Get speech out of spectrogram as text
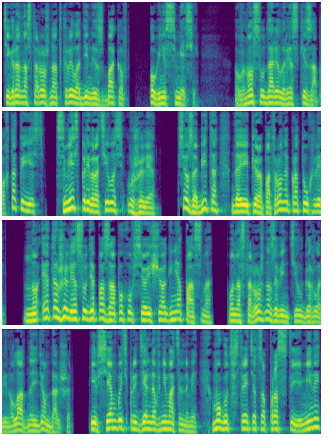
Тигран осторожно открыл один из баков огнесмеси. В нос ударил резкий запах. Так и есть. Смесь превратилась в желе. Все забито, да и пиропатроны протухли. Но это желе, судя по запаху, все еще огнеопасно. Он осторожно завинтил горловину. Ладно, идем дальше. И всем быть предельно внимательными. Могут встретиться простые мины,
